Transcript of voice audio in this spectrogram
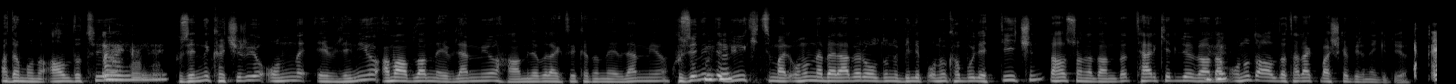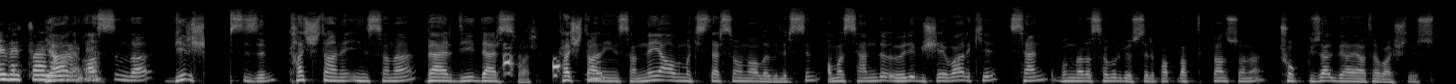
Adam onu aldatıyor. Aynen öyle. Kuzenini kaçırıyor, onunla evleniyor ama ablanla evlenmiyor. Hamile bıraktığı kadınla evlenmiyor. Hı Kuzenin de hı. büyük ihtimal onunla beraber olduğunu bilip onu kabul ettiği için daha sonradan da terk ediliyor ve Hı hı. adam onu da aldatarak başka birine gidiyor. Evet, aynen Yani öyle. aslında bir sizin kaç tane insana verdiği ders var. Kaç tane insan neyi almak istersen onu alabilirsin ama sende öyle bir şey var ki sen bunlara sabır gösterip atlattıktan sonra çok güzel bir hayata başlıyorsun.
